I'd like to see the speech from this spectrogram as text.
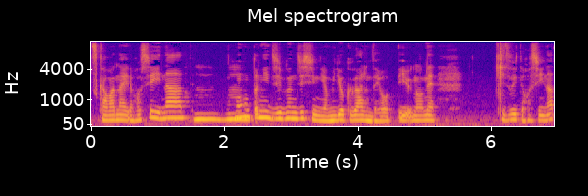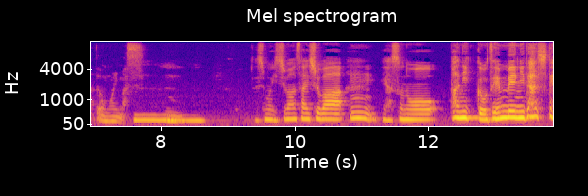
使わないでほしいなうんうん。もう本当に自分自身には魅力があるんだよっていうのをね、気づいてほしいなって思います。うん。私も一番最初は、うん。いや、その、パニックを前面に出して、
